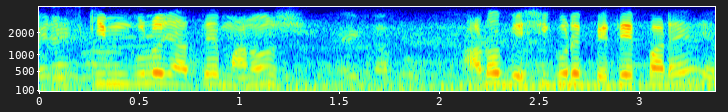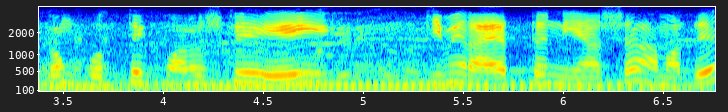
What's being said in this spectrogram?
এই স্কিমগুলো যাতে মানুষ আরও বেশি করে পেতে পারে এবং প্রত্যেক মানুষকে এই স্কিমের আয়ত্তে নিয়ে আসা আমাদের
